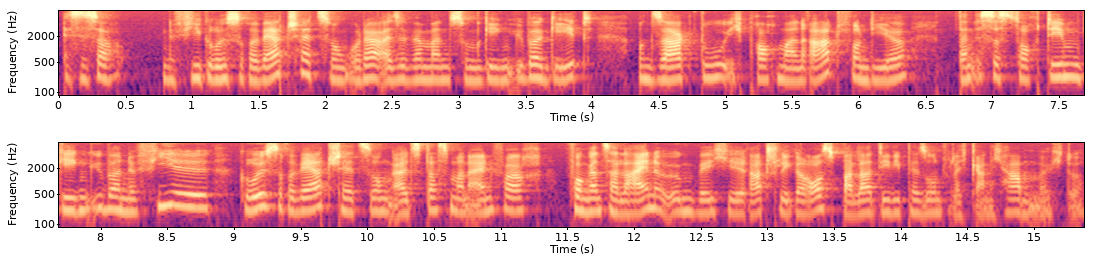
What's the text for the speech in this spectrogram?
Es ist auch eine viel größere Wertschätzung, oder? Also wenn man zum Gegenüber geht und sagt, du, ich brauche mal einen Rat von dir, dann ist es doch dem gegenüber eine viel größere Wertschätzung, als dass man einfach von ganz alleine irgendwelche Ratschläge rausballert, die die Person vielleicht gar nicht haben möchte.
